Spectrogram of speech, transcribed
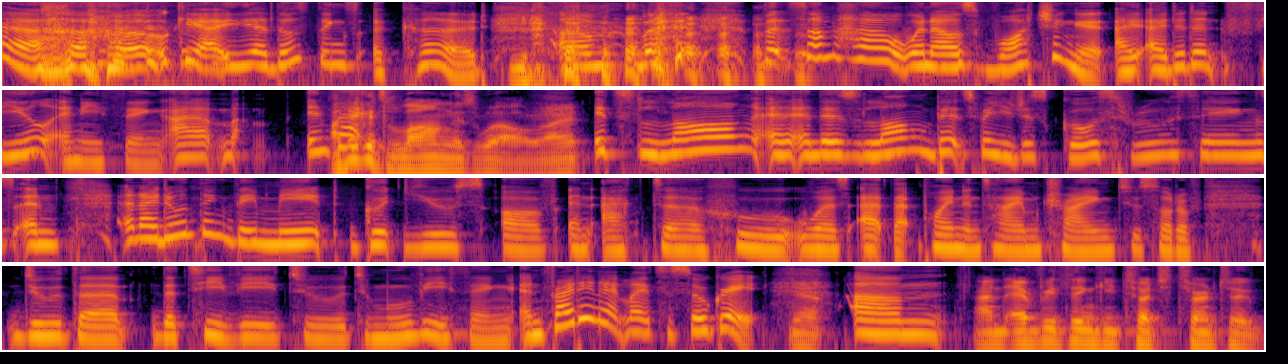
Yeah. okay. I, yeah, those things occurred. Um, but, but somehow, when I was watching it, I, I didn't feel anything. I, in I fact, think it's long as well, right? it's long and, and there's long bits where you just go through things and and I don't think they made good use of an actor who was at that point in time trying to sort of do the the TV to to movie thing. And Friday Night Lights is so great. Yeah. Um and everything he touched turned to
